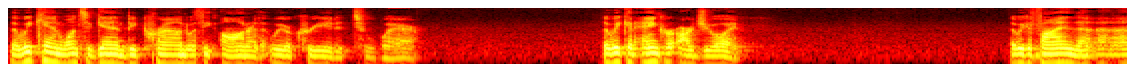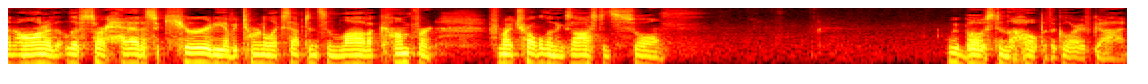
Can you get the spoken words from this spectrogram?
That we can once again be crowned with the honor that we were created to wear. That we can anchor our joy that we could find an honor that lifts our head, a security of eternal acceptance and love, a comfort for my troubled and exhausted soul. We boast in the hope of the glory of God.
